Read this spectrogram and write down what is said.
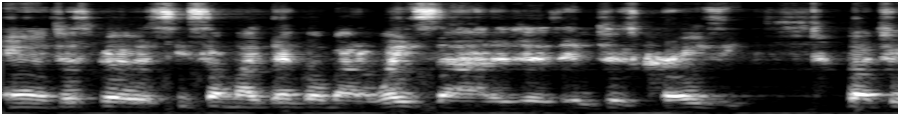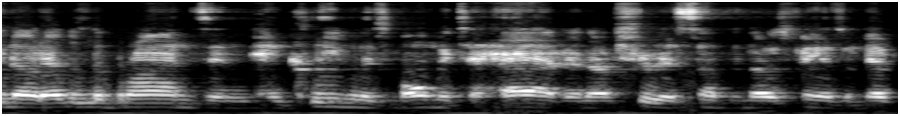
And just be able to see something like that go by the wayside is just, it's just crazy. But you know, that was LeBron's and, and Cleveland's moment to have, and I'm sure it's something those fans will never.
